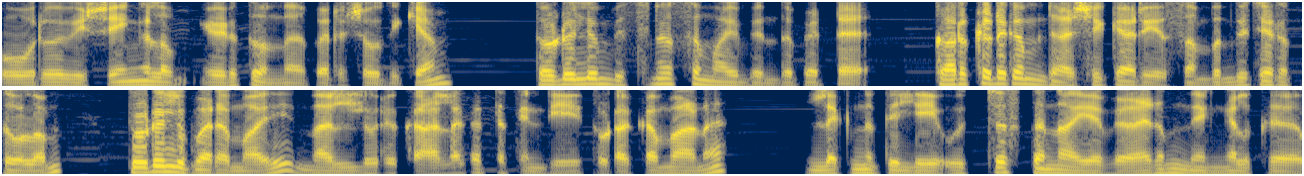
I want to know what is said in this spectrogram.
ഓരോ വിഷയങ്ങളും എടുത്തൊന്ന് പരിശോധിക്കാം. തൊഴിലും ബിസിനസ്സുമായി ബന്ധപ്പെട്ട് കർക്കിടകം രാശിക്കാരെ സംബന്ധിച്ചിടത്തോളം തൊഴിൽപരമായി നല്ലൊരു കാലഘട്ടത്തിന്റെ തുടക്കമാണ്. ലഗ്നത്തിലെ ഉച്ചസ്ഥനായ വ്യാഴം നിങ്ങൾക്ക്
